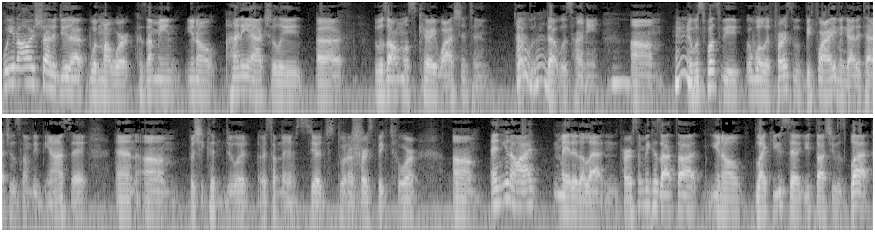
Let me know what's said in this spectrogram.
Well, you know, I always try to do that with my work because I mean, you know, Honey actually, uh, it was almost Kerry Washington. That, Oh, was, really? that was Honey. Um, It was supposed to be well. At first, before I even got attached, it was going to be Beyonce, and um, but she couldn't do it or something. She was just doing her first big tour. Um, and you know, I made it a Latin person because I thought, you know, like you said, you thought she was black.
